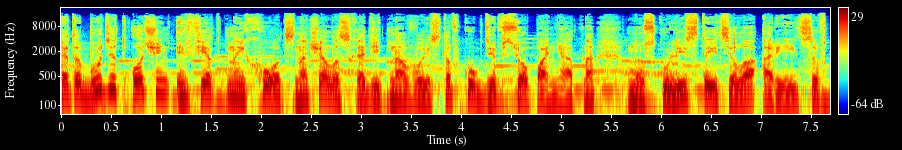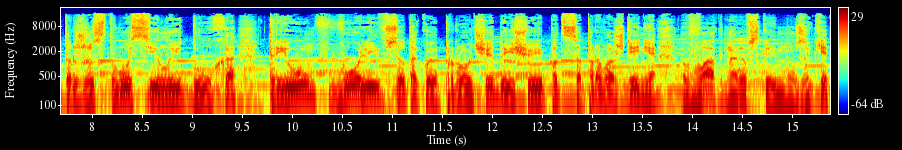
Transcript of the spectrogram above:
Это будет очень эффектный ход. Сначала сходить на выставку, где все понятно. Мускулистые тела арийцев, торжество силы духа, триумф воли и все такое прочее, да еще и под сопровождение вагнеровской музыки.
